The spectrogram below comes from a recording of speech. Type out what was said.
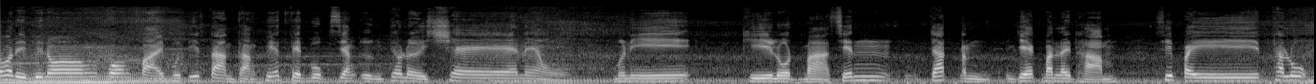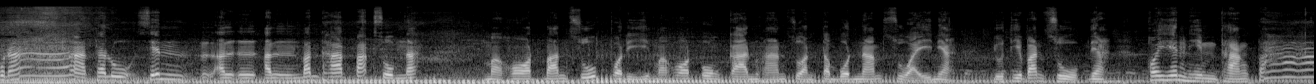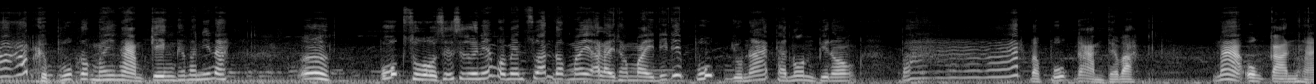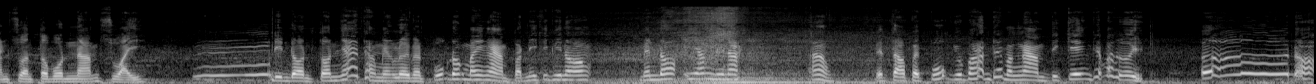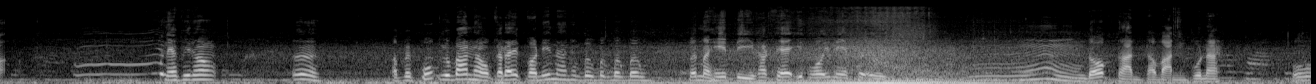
สวัสดีพี่น้องปองฝ่ายผู้ติดตามทางเพจเฟซบุ๊กเสียงอึ่งเที่ยวเลยแชร์แนวมื้อนี้ขี่รถมาเส้นจักกันแยกบันไลถามสิไปทะลุพุนะทะลุเส้นอันอันบรรทัดปักสมนะ มาฮอดบ้านสูบพอดี มาฮอดองค์การหารส่วนตำบลน้ำสวยเนี่ย อยู่ที่บ้านสูบเนี่ยพอเห็นหิมทางป๊าดคือปลูกดอกไม้งามเก่งเท่านี้นะเออ ปลูกโซซื่อๆเนี่ยบ่แม่นสวนดอกไม้อะไรทำไมดิดิปลูกอยู่หน้าถนนพี่น้องป๊าดแบบปลูกงามแต่ว่าหน้าองค์การหารส่วนตำบลน้ำสวย ดินดอนต้นหญ้าทางเมืองเลยมันปลูกดอกไม้งามปัดนี้ที่พี่น้องแม่นดอกเอียงนี่นะอ้าวเป็นเต่าไปปลูกอยู่บ้านแท้มางามติเก่งแท้บ่เฮ้ยเออเนาะอืมเนี่ยพี่น้อง เออเอาไปปลูกอยู่บ้านเฮาก็ได้ก่อนนี้นะเบิ่งเบิ่งเบิ่งเบิ่ง เพิ่นมาเฮ็ดดีคักแท้อีพออีเมทเธอเอ้ยอืมดอกทานตะวันพุ่นนะโอ้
